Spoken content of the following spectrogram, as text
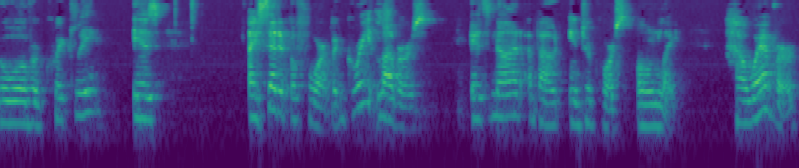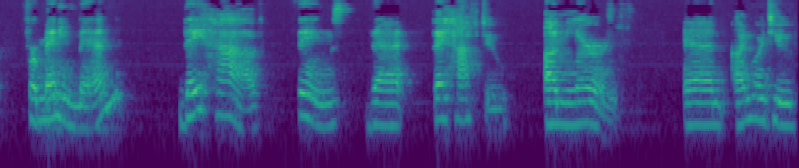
go over quickly is I said it before, but great lovers, it's not about intercourse only. However, for many men, they have things that they have to unlearn. And I'm going to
